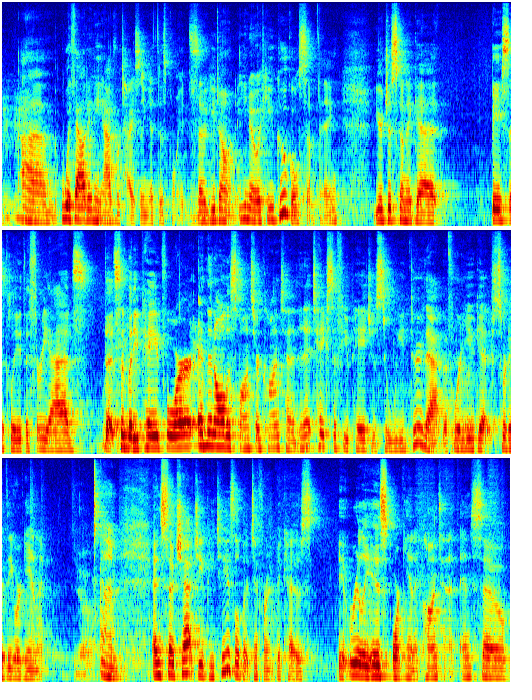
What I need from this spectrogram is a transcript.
Mm-hmm. Um, without any advertising at this point. Mm-hmm. So you don't, you know, if you Google something, you're just going to get basically the three ads that somebody paid for yeah. and then all the sponsored content and it takes a few pages to weed through that before yeah. you get sort of the organic yeah um, and so chat gpt is a little bit different because it really is organic content and so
